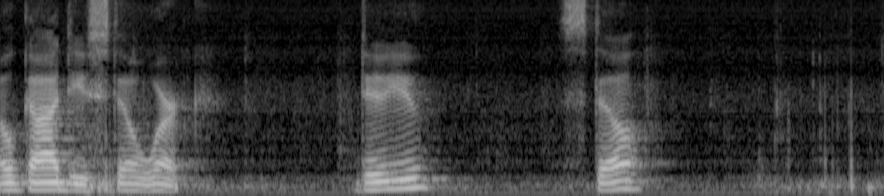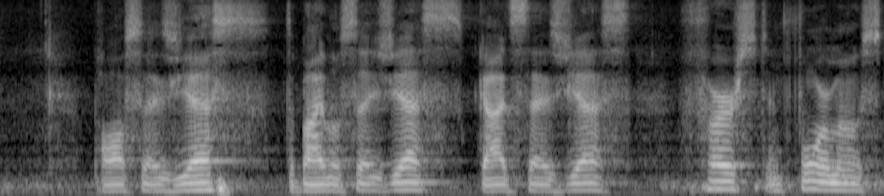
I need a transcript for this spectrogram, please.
Oh God, do you still work? Do you still? Paul says yes. The Bible says yes. God says yes. First and foremost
